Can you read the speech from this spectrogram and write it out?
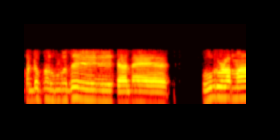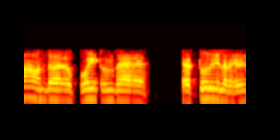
கொண்டு போகும்போது அதில் ஊர்வலமா வந்து போயிட்டு இருந்த டூ வீலர்கள்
